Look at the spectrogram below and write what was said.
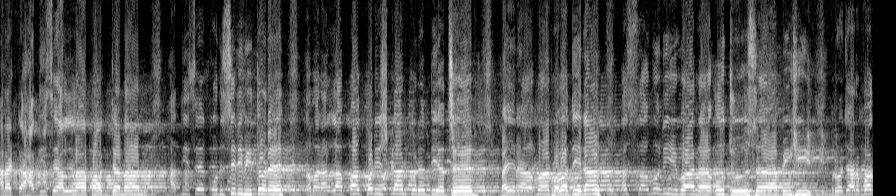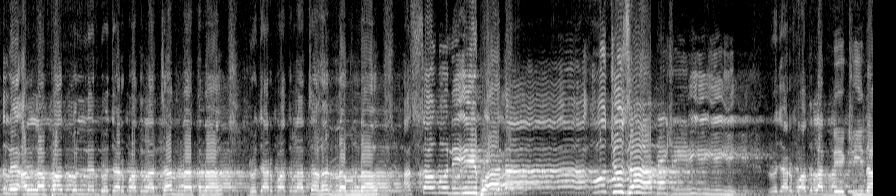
আর একটা হাদিসে আল্লাহ পাক জানান, হাদিসে কুরসির ভিতরে আমার আল্লাহ পাক পরিষ্কার করে দিয়েছেন, ভাইরা আমার বাবা দিরা রোজার বদলে আল্লাহ পাক বললেন, রোজার বদলা জান্নাত না, রোজার বদলা জাহান্নাম না। আসামুলি বানা উজুসা বিহি রোজার বদলা নেকি না?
